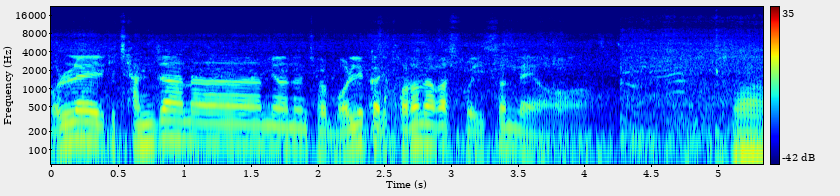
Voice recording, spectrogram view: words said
원래 이렇게 잔잔하면은 저 멀리까지 걸어 나갈 수가 있었네요. 와.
